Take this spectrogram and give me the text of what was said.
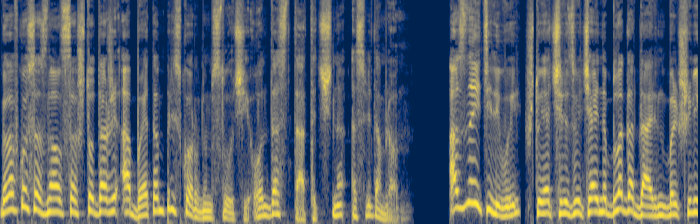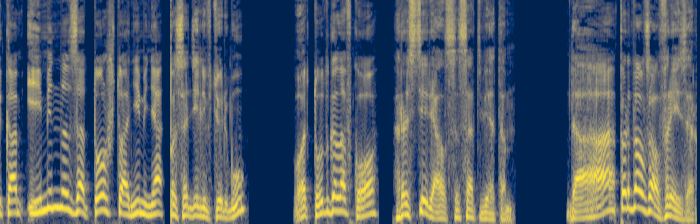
Головко сознался, что даже об этом прискорбном случае он достаточно осведомлен. А знаете ли вы, что я чрезвычайно благодарен большевикам именно за то, что они меня посадили в тюрьму? Вот тут Головко растерялся с ответом. Да, продолжал Фрейзер,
